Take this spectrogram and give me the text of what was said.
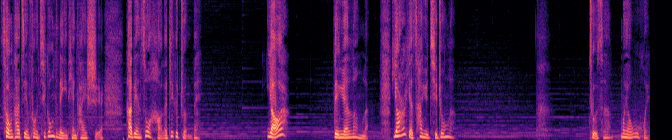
从他进凤栖宫的那一天开始，他便做好了这个准备。瑶儿，凌渊愣了，瑶儿也参与其中了。主子莫要误会，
